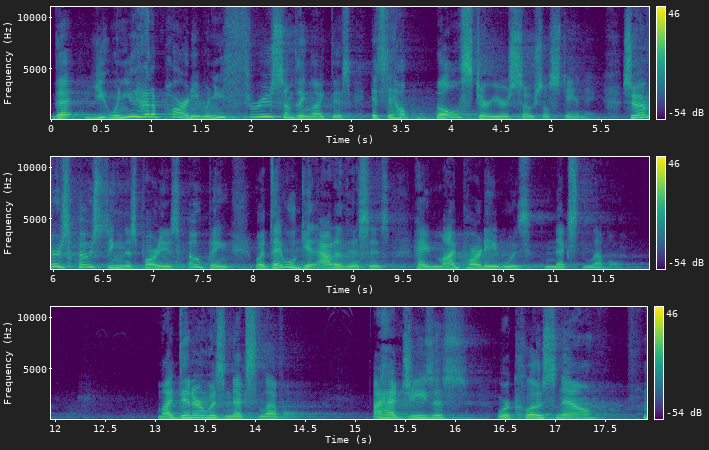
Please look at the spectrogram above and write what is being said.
that you, when you had a party, when you threw something like this, it's to help bolster your social standing. So whoever's hosting this party is hoping what they will get out of this is hey, my party was next level. My dinner was next level. I had Jesus. We're close now.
